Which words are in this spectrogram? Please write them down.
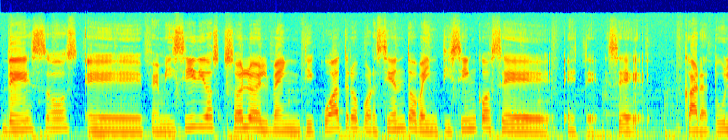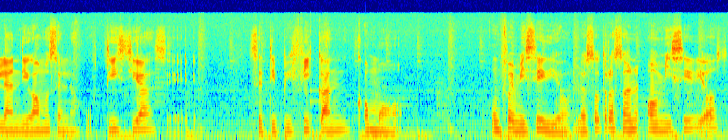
de esos eh, femicidios, solo el 24%, 25% se, este, se caratulan, digamos, en la justicia, se, tipifican como un femicidio. Los otros son homicidios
